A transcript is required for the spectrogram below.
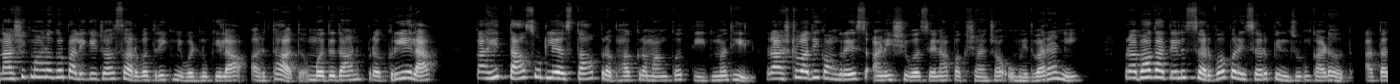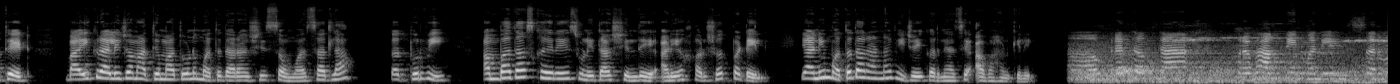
नाशिक महानगरपालिकेच्या सार्वत्रिक निवडणुकीला अर्थात मतदान प्रक्रियेला काही तास उरले असता प्रभाग क्रमांक तीन मधील राष्ट्रवादी काँग्रेस आणि शिवसेना पक्षांच्या उमेदवारांनी प्रभागातील सर्व परिसर पिंजून काढत आता थेट बाईक रॅलीच्या माध्यमातून मतदारांशी संवाद साधला. तत्पूर्वी अंबादास खैरे सुनीता शिंदे आणि हर्षद पटेल यांनी मतदारांना विजयी करण्याचे आवाहन केले. प्रथमतः प्रभाग तीनमधील सर्व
